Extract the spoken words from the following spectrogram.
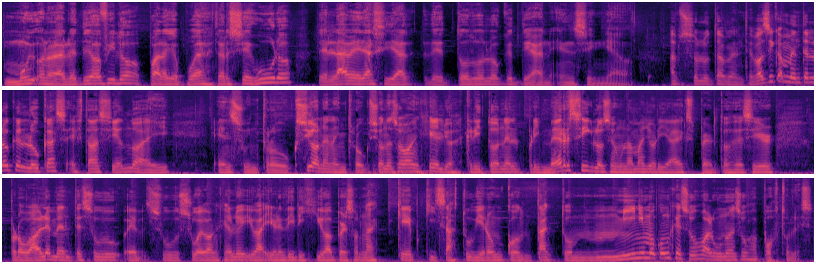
muy honorable Teófilo, para que puedas estar seguro de la veracidad de todo lo que te han enseñado. Absolutamente. Básicamente lo que Lucas está haciendo ahí en su introducción, en la introducción de su evangelio, escrito en el primer siglo según una mayoría de expertos, es decir, probablemente su, eh, su, su, evangelio iba a ir dirigido a personas que quizás tuvieron contacto mínimo con Jesús o alguno de sus apóstoles.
